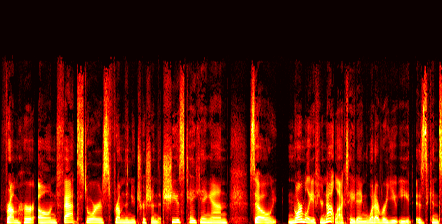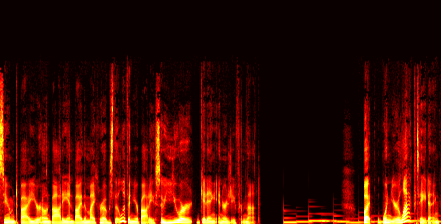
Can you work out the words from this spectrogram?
from her own fat stores, from the nutrition that she is taking in. So normally, if you're not lactating, whatever you eat is consumed by your own body and by the microbes that live in your body. So you are getting energy from that. But when you're lactating,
